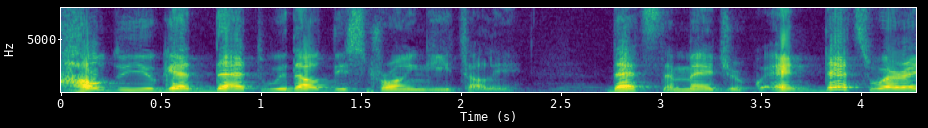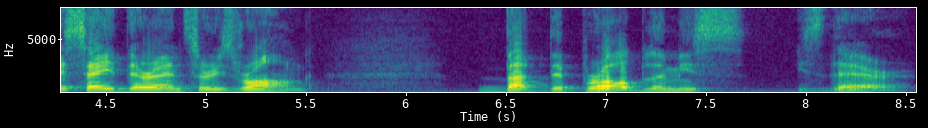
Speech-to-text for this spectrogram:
how do you get that without destroying Italy? That's the major, and that's where I say their answer is wrong. But the problem is, is there.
